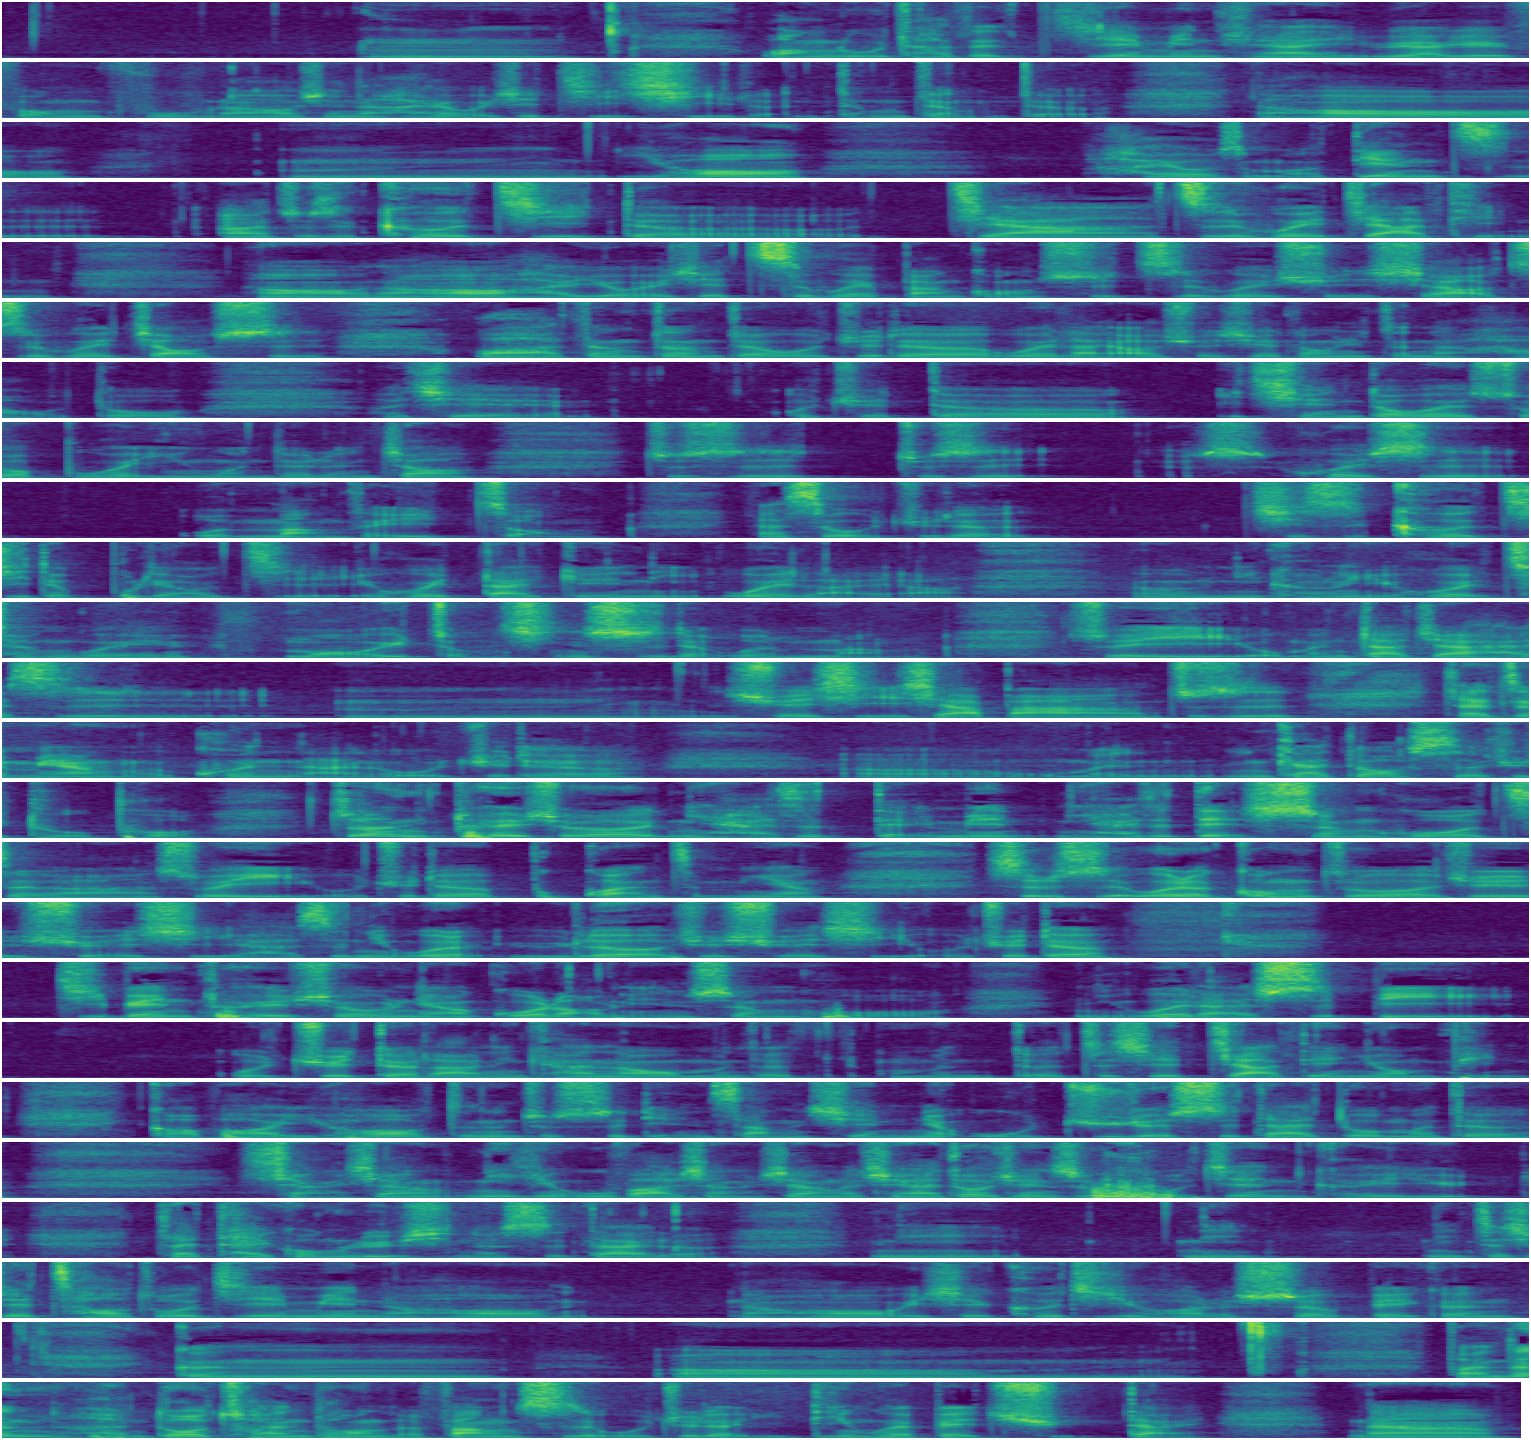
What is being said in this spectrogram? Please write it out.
嗯，网络它的界面现在也越来越丰富，然后现在还有一些机器人等等的，然后嗯，以后还有什么电子啊，就是科技的家、智慧家庭啊，然后还有一些智慧办公室、智慧学校、智慧教室，哇，等等的，我觉得未来要学习的东西真的好多，而且我觉得以前都会说不会英文的人叫就是就是会是。文盲的一种，但是我觉得，其实科技的不了解也会带给你未来啊，嗯，你可能也会成为某一种形式的文盲，所以我们大家还是嗯学习一下吧，就是再怎么样的困难，我觉得呃我们应该都要试着去突破。就算你退休了，你还是得面，你还是得生活着啊，所以我觉得不管怎么样，是不是为了工作而去学习，还是你为了娱乐而去学习，我觉得。即便退休，你要过老年生活，你未来势必，我觉得啦，你看到我们的我们的这些家电用品，搞不好以后真的就是连上线。你看五 G 的时代多么的想象，你已经无法想象了。现在都已经是火箭可以在太空旅行的时代了。你你你这些操作界面，然后然后一些科技化的设备跟跟嗯。反正很多传统的方式，我觉得一定会被取代。那，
